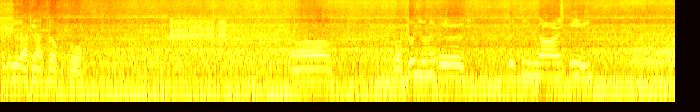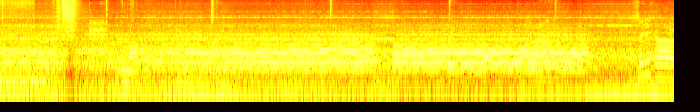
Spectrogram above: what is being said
second unit I cannot tell for sure. Um, but third unit is 6980. There's. Second, uh,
